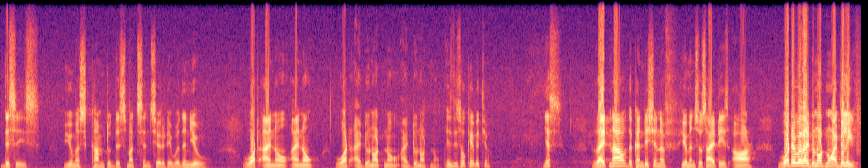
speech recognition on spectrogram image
This is, you must come to this much sincerity within you. What I know, I know. What I do not know, I do not know. Is this okay with you? Yes? Right now, the condition of human societies are, whatever I do not know, I believe.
